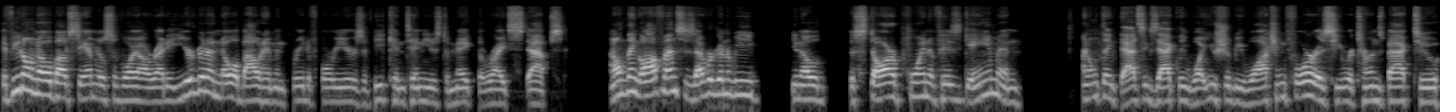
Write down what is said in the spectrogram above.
if you don't know about Samuel Savoy already, you're going to know about him in three to four years if he continues to make the right steps. I don't think offense is ever going to be, you know, the star point of his game. And I don't think that's exactly what you should be watching for as he returns back to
